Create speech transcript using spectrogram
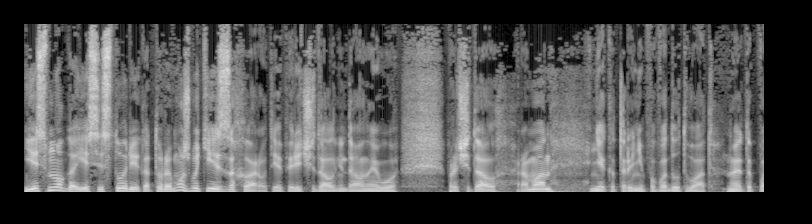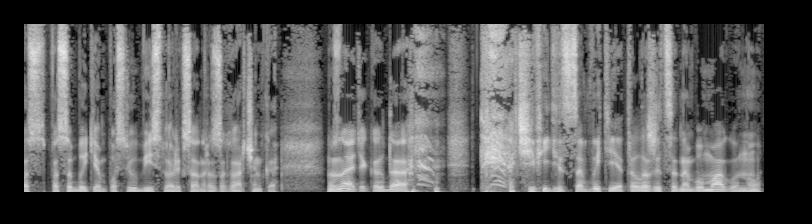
Есть много, есть истории, которые, может быть, быть, есть Захар. Вот я перечитал недавно его, прочитал роман «Некоторые не попадут в ад». Но это по, по событиям после убийства Александра Захарченко. Но знаете, когда ты очевидец событий, это ложится на бумагу, ну,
